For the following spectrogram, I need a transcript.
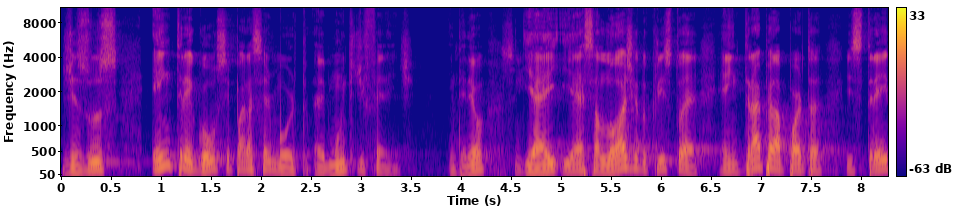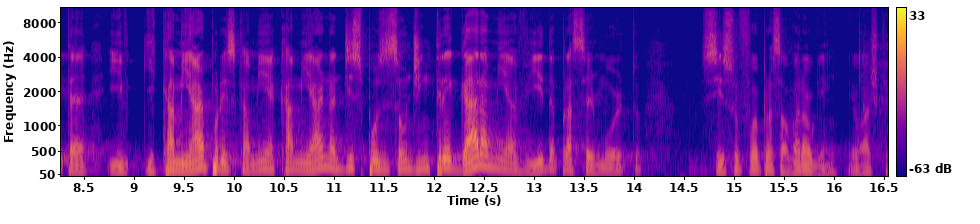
Jesus entregou-se para ser morto. É muito diferente. Entendeu? Sim. E aí e essa lógica do Cristo é, é entrar pela porta estreita é, e, e, caminhar por esse caminho é caminhar na disposição de entregar a minha vida para ser morto, se isso for para salvar alguém. Eu acho que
